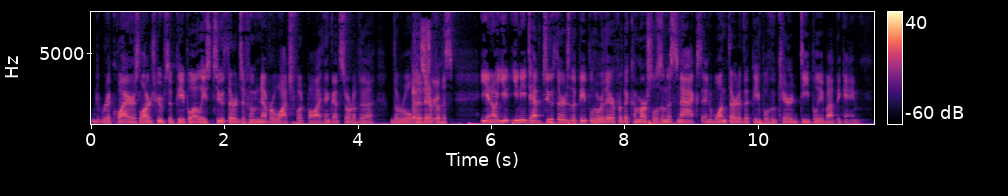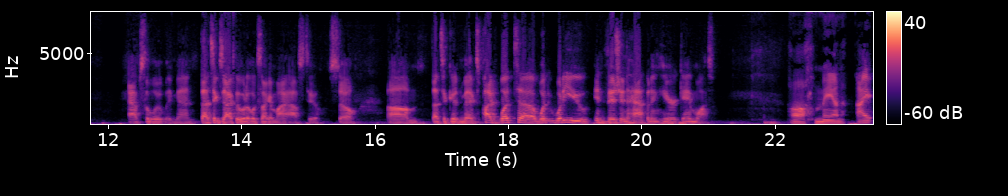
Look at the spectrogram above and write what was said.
requires large groups of people, at least two thirds of whom never watch football. I think that's sort of the the rule. That's They're there true. for this you know, you, you need to have two thirds of the people who are there for the commercials and the snacks, and one third of the people who care deeply about the game. Absolutely, man. That's exactly what it looks like at my house too. So um, that's a good mix. Pipe, what uh, what what do you envision happening here game wise? Oh man, I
